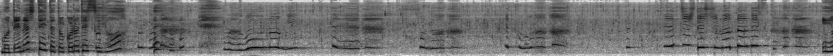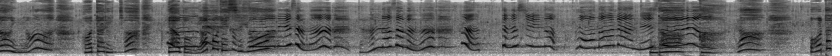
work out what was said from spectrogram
もてなしていたところですよ和合の儀ってそのえっとエッチしてしまったんですかいやいやホタルちゃん野暮野暮ですよ。旦那様は私のものだなんです。からホタル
